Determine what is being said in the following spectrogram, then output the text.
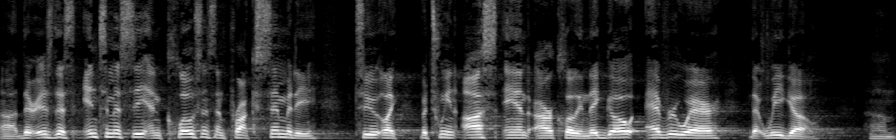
Uh, there is this intimacy and closeness and proximity to like between us and our clothing. They go everywhere that we go. Um,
